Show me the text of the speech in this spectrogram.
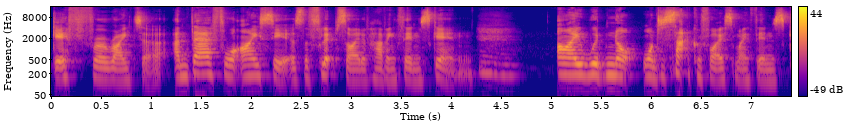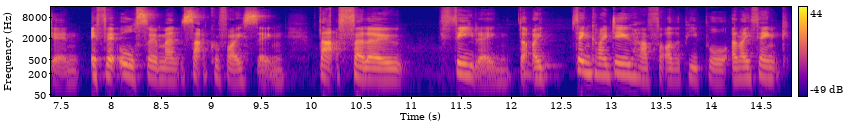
gift for a writer and therefore i see it as the flip side of having thin skin mm. i would not want to sacrifice my thin skin if it also meant sacrificing that fellow feeling that I think I do have for other people. And I think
